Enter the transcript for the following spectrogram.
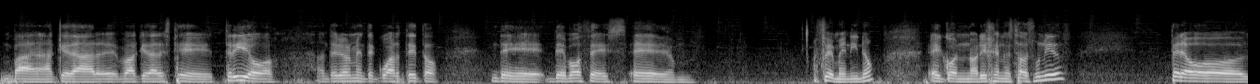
va a quedar, eh, va a quedar este trío, anteriormente cuarteto de, de voces eh, femenino eh, con origen en Estados Unidos. Pero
